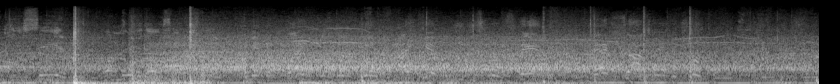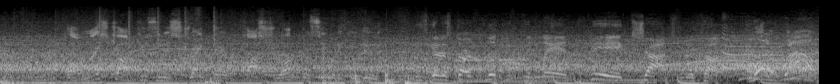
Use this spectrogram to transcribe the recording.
Shot there, DC, and one more of those. I mean, the fight is going to go. I can't believe he's still standing. That shot landed perfect. Oh, nice job using his strength there to posture up. We'll see what he can do. He's going to start looking to land big shots from the top. What a round!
